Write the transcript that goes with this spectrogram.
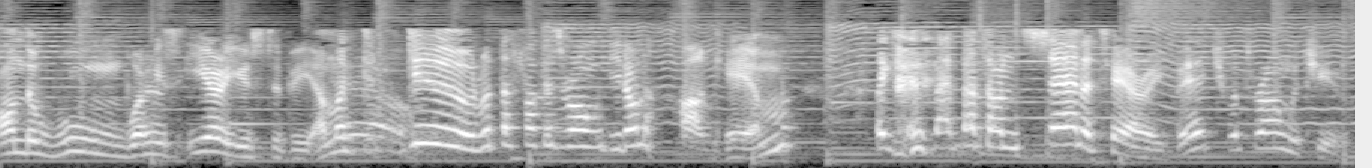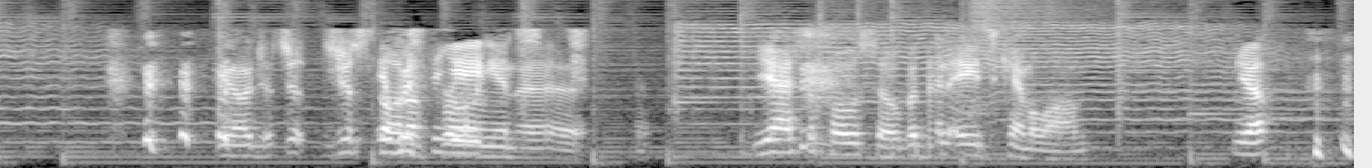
on the womb where his ear used to be. I'm like, dude, what the fuck is wrong with you? Don't hug him. Like that, that's unsanitary, bitch. What's wrong with you? you know, just just just It was the throwing 80s. in a. Yeah, I suppose so. But then AIDS came along. Yep.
